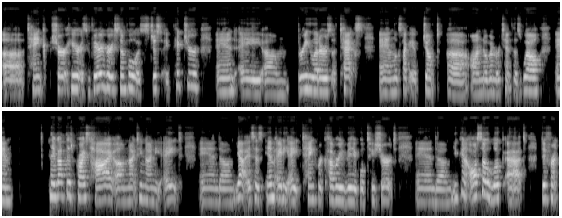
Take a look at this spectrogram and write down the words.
uh, tank shirt here. It's very, very simple. It's just a picture and a um, three letters of text and looks like it jumped uh, on November 10th as well. And They've got this priced high, um, 1998, and um, yeah, it says M88 Tank Recovery Vehicle T-shirt. And um, you can also look at different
